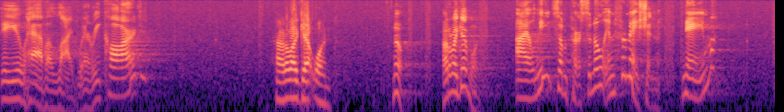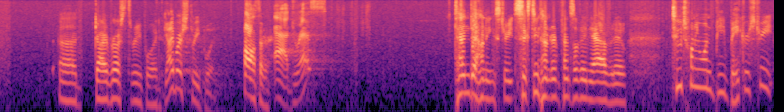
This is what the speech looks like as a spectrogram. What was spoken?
Do you have a library card? How do I get one? No. How do I get one? I'll need some personal information. Name? Uh, Guybrush Threepwood. Guybrush Threepwood. Author. Address? 10 Downing Street, 1600 Pennsylvania Avenue, 221B Baker Street,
